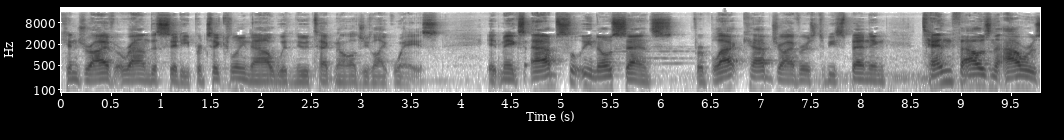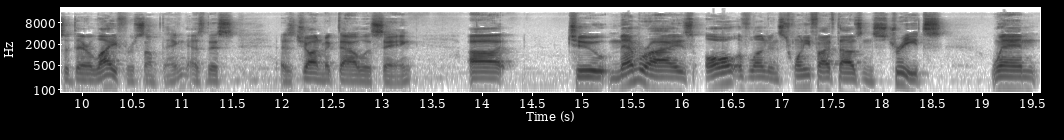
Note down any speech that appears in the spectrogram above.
can drive around the city, particularly now with new technology like Waze. It makes absolutely no sense for black cab drivers to be spending 10,000 hours of their life or something, as this, as John McDowell is saying, uh, to memorize all of London's 25,000 streets when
